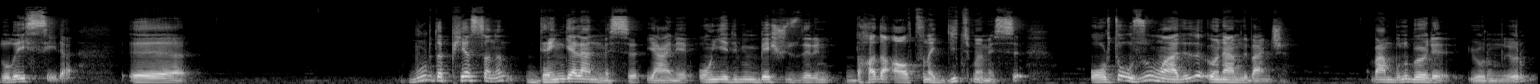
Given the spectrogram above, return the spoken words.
Dolayısıyla e, burada piyasanın dengelenmesi yani 17.500'lerin daha da altına gitmemesi orta uzun vadede önemli bence. Ben bunu böyle yorumluyorum.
